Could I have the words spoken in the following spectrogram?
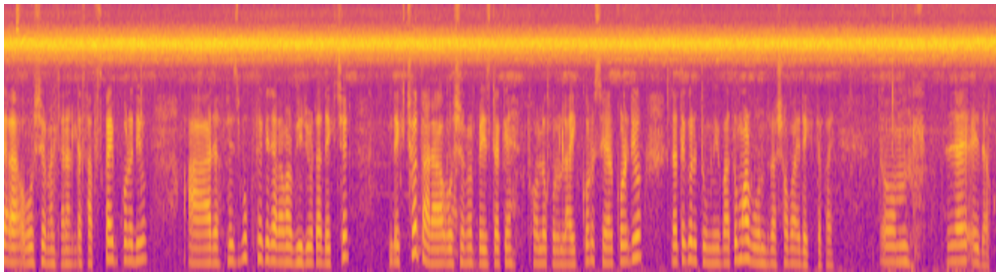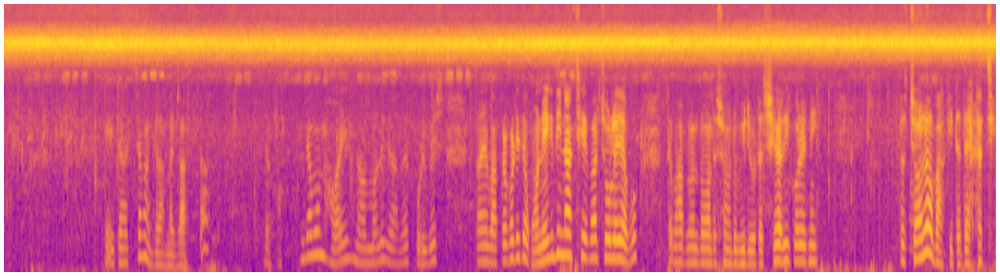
যারা অবশ্যই আমার চ্যানেলটা সাবস্ক্রাইব করে দিও। আর ফেসবুক থেকে যারা আমার ভিডিওটা দেখছে দেখছ, তারা অবশ্যই আমার পেজটাকে ফলো করো লাইক করো শেয়ার করে দিও, যাতে করে তুমি বা তোমার বন্ধুরা সবাই দেখতে পায়। তো এই দেখো। এইটা হচ্ছে আমার গ্রামের রাস্তা। দেখো, যেমন হয় নর্মালি গ্রামের পরিবেশ। তো আমি বাপের বাড়িতে অনেক দিন আছি, এবার চলে যাব। তো ভাবলাম তোমাদের সঙ্গে একটু ভিডিওটা শেয়ারই করে নিই। তো চলো, বাকিটা দেখাচ্ছি।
